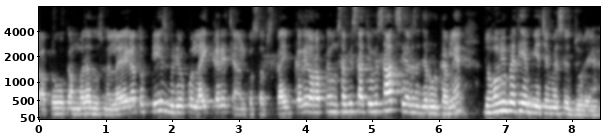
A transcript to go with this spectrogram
तो आप लोगों का मदद उसमें लगेगा। तो प्लीज़ वीडियो को लाइक करें चैनल को सब्सक्राइब करें और अपने उन सभी साथियों के साथ शेयर ज़रूर कर लें जो होम्योपैथी या बी से जुड़े हैं।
